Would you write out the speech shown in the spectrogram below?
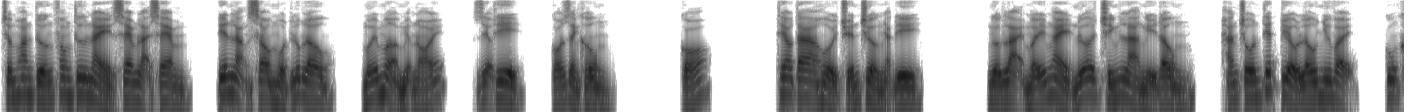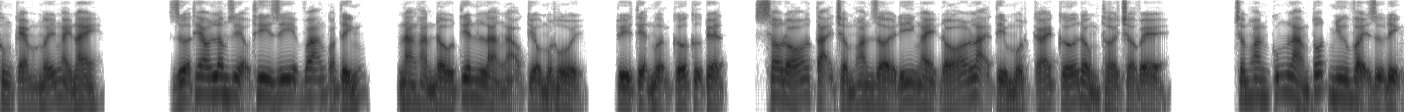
Trầm hoan tướng phong thư này xem lại xem, yên lặng sau một lúc lâu, mới mở miệng nói, diệu thi, có dành không? Có. Theo ta hồi chuyến trường nhạc đi. Ngược lại mấy ngày nữa chính là nghỉ đông, hắn trốn tiết kiều lâu như vậy, cũng không kém mấy ngày nay. Dựa theo lâm diệu thi dĩ vãng quả tính, nàng hẳn đầu tiên là ngạo kiều một hồi, tùy tiện mượn cớ cự tuyệt, sau đó tại trầm hoan rời đi ngày đó lại tìm một cái cớ đồng thời trở về trầm hoan cũng làm tốt như vậy dự định,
